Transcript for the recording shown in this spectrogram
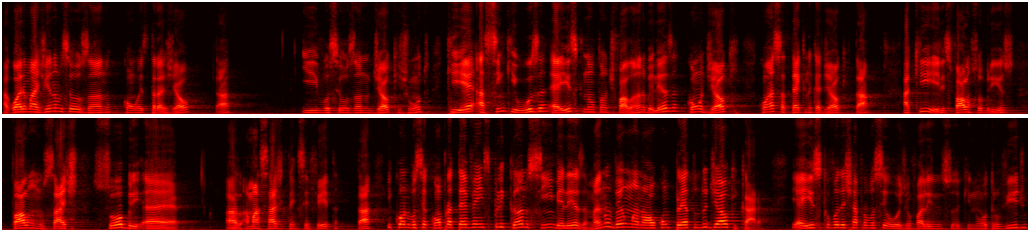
Agora imagina você usando com o Extragel, tá? E você usando o Gelk junto, que é assim que usa, é isso que não estão te falando, beleza? Com o Gelk, com essa técnica Gelk, tá? Aqui eles falam sobre isso, falam no site sobre é, a, a, massagem que tem que ser feita, tá? E quando você compra até vem explicando sim, beleza? Mas não vem um manual completo do Gelk, cara. E é isso que eu vou deixar para você hoje. Eu falei isso aqui no outro vídeo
